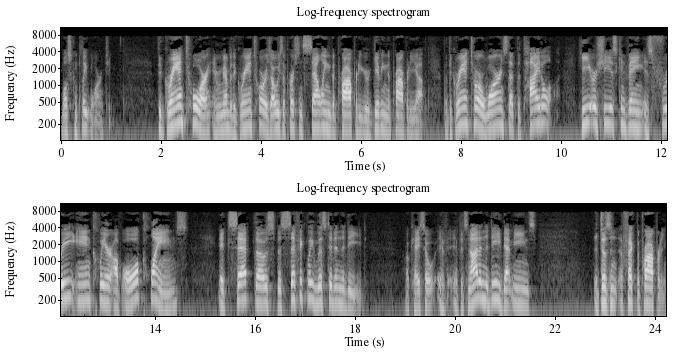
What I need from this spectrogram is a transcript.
Most complete warranty. The grantor, and remember the grantor is always the person selling the property or giving the property up. But the grantor warrants that the title he or she is conveying is free and clear of all claims except those specifically listed in the deed. Okay, so if, if it's not in the deed, that means it doesn't affect the property.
